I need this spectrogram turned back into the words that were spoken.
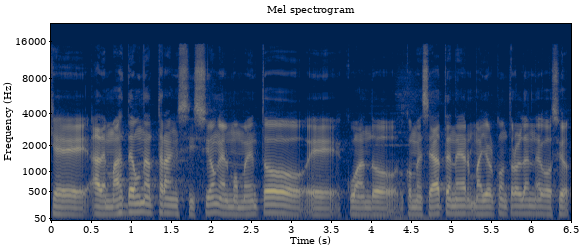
que además de una transición, en el momento eh, cuando comencé a tener mayor control del negocio,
